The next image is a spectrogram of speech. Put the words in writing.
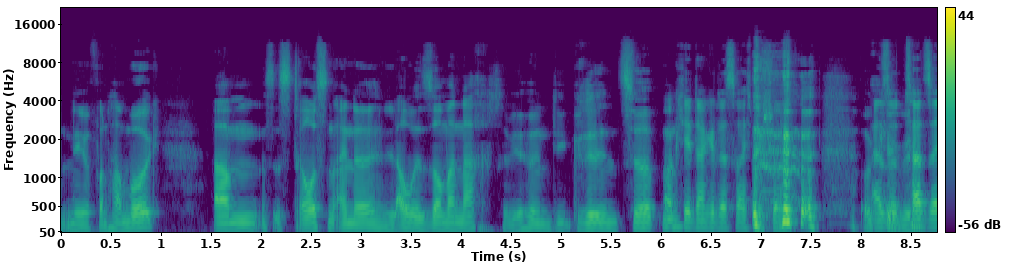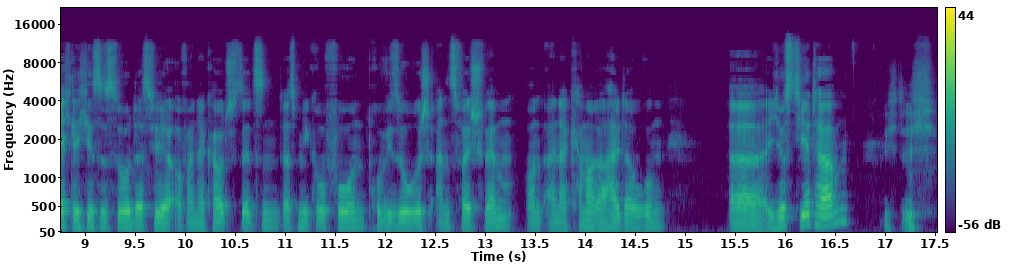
Nähe von Hamburg. Ähm, es ist draußen eine laue Sommernacht. Wir hören die Grillen zirpen. Okay, danke, das reicht mir schon. okay, also gut. tatsächlich ist es so, dass wir auf einer Couch sitzen, das Mikrofon provisorisch an zwei Schwämmen und einer Kamerahalterung äh, justiert haben. Richtig.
